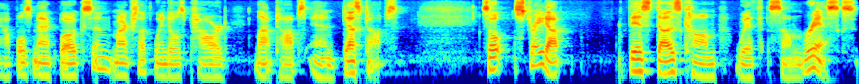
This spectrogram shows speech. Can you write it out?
Apple's MacBooks and Microsoft Windows powered laptops and desktops. So, straight up, this does come with some risks.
